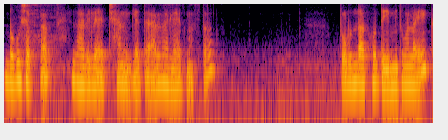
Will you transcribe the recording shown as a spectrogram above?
बघू शकतात झालेल्या आहेत छान इडल्या तयार झाल्या आहेत मस्त. तोडून दाखवते मी तुम्हाला एक.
